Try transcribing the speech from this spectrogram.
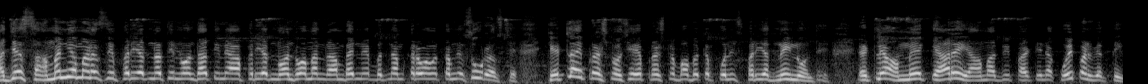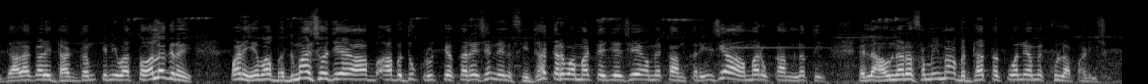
આજે સામાન્ય માણસની ફરિયાદ નથી નોંધાતી ને આ ફરિયાદ નોંધવામાં રામભાઈને બદનામ કરવામાં તમને શું રસ છે? કેટલાય પ્રશ્નો છે, એ પ્રશ્ન બાબતે પોલીસ ફરિયાદ નહીં નોંધે. એટલે અમે ક્યારેય આમ આદમી પાર્ટીના કોઈ પણ વ્યક્તિ, ગાળાગાળી, ધાકધમકીની વાત તો અલગ રહી, પણ એવા બદમાશો જે આ આ બધું કૃત્ય કરે છે ને એને સીધા કરવા માટે જે છે, અમે કામ કરીએ છીએ, આ અમારું કામ નથી. એટલે આવનારા સમયમાં બધા તત્વોને અમે ખુલ્લા પાડીશું.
